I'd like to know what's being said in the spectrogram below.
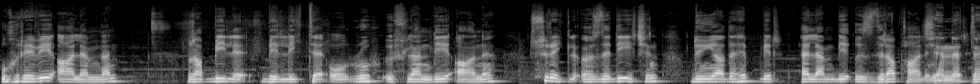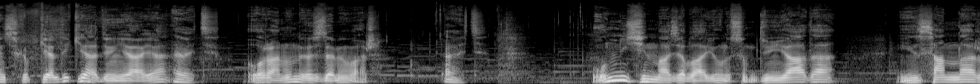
uhrevi alemden Rabbi ile birlikte o ruh üflendiği anı sürekli özlediği için dünyada hep bir elem, bir ızdırap halindedir. Cennetten çıkıp geldik ya dünyaya. Evet. Oranın özlemi var. Evet. Onun için mi acaba Yunus'um dünyada insanlar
